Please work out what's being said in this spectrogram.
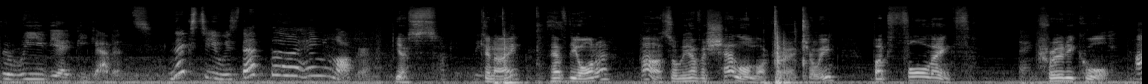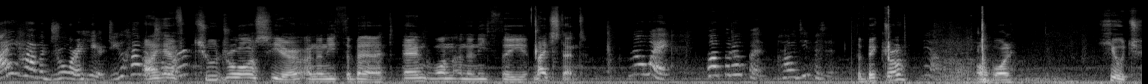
three VIP cabins. Next to you, is that the hanging locker? Yes. Can I have the honor? Ah, so we have a shallow locker actually, but full length. Thanks. Pretty cool. I have a drawer here. Do you have a I drawer? I have two drawers here underneath the bed and one underneath the nightstand. No way. Pop it open. How deep is it? The big drawer? Yeah. Oh boy. Huge.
